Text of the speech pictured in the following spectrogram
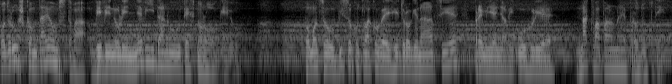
pod rúškom tajomstva vyvinuli nevýdanú technológiu. Pomocou vysokotlakovej hydrogenácie premieňali uhlie na kvapalné produkty.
